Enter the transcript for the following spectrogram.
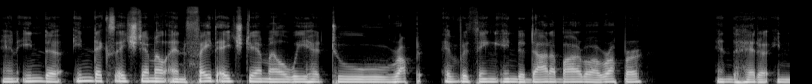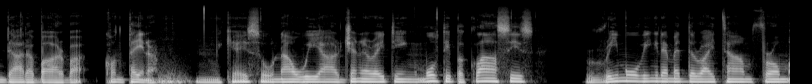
And in the index HTML and fade HTML, we had to wrap everything in the data barba wrapper and the header in data barba container. Okay, so now we are generating multiple classes, removing them at the right time from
